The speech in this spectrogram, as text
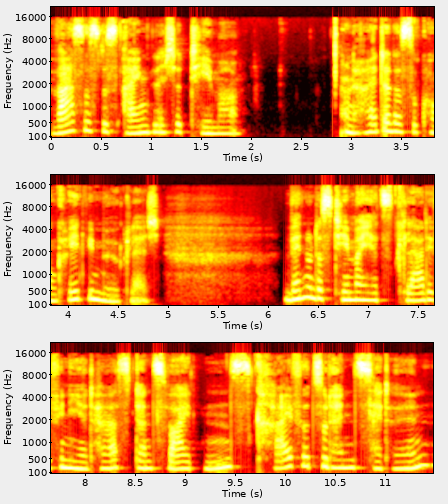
Was ist das eigentliche Thema? Und halte das so konkret wie möglich. Wenn du das Thema jetzt klar definiert hast, dann zweitens, greife zu deinen Zetteln,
